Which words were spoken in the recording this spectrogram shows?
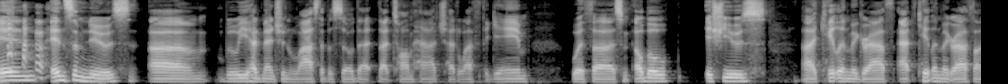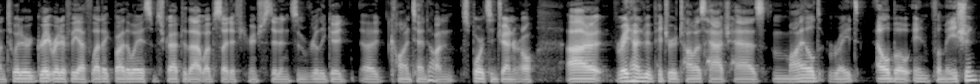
in in some news, um, we had mentioned last episode that that Tom Hatch had left the game with uh, some elbow issues. Uh, Kaitlyn McGrath at Kaitlyn McGrath on Twitter. Great writer for the Athletic, by the way. Subscribe to that website if you're interested in some really good uh, content on sports in general. Uh, right-handed pitcher Thomas Hatch has mild right elbow inflammation.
